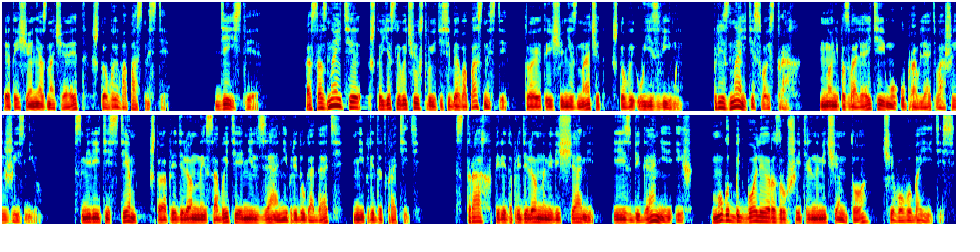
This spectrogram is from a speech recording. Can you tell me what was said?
это еще не означает, что вы в опасности. Действие. Осознайте, что если вы чувствуете себя в опасности, то это еще не значит, что вы уязвимы. Признайте свой страх, но не позволяйте ему управлять вашей жизнью. Смиритесь с тем, что определенные события нельзя ни предугадать, ни предотвратить. Страх перед определенными вещами и избегание их могут быть более разрушительными, чем то, чего вы боитесь.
